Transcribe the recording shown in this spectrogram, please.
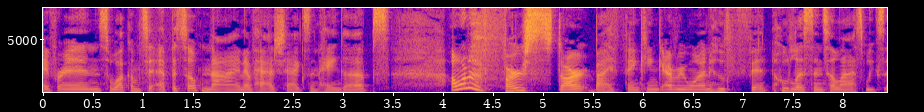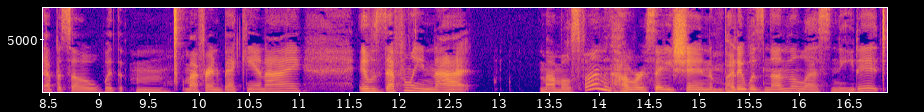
Hi, friends. Welcome to episode nine of Hashtags and Hangups. I want to first start by thanking everyone who who listened to last week's episode with um, my friend Becky and I. It was definitely not my most fun conversation, but it was nonetheless needed.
